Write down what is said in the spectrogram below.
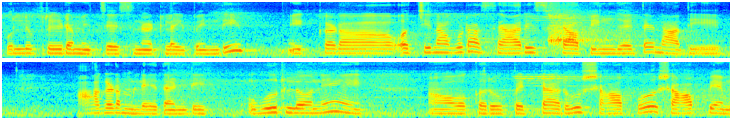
ఫుల్ ఫ్రీడమ్ ఇచ్చేసినట్లు అయిపోయింది ఇక్కడ వచ్చినా కూడా శారీస్ షాపింగ్ అయితే నాది ఆగడం లేదండి. ఊర్లోనే ఒకరు పెట్టారు షాపు. షాప్ ఏం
